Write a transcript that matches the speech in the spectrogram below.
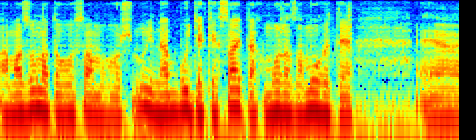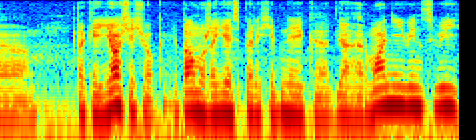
Амазона того самого ж, ну і на будь-яких сайтах можна замовити е, такий ящичок, і там вже є перехідник для Германії він свій,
